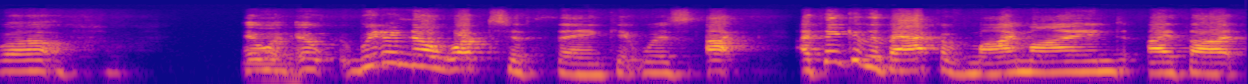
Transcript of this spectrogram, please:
well, it, it, we didn't know what to think. It was, I, I think in the back of my mind, I thought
